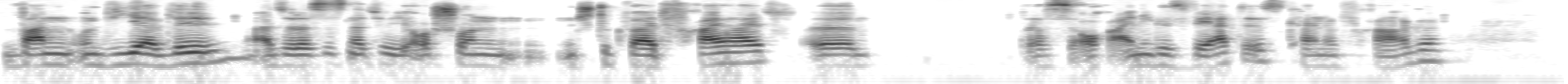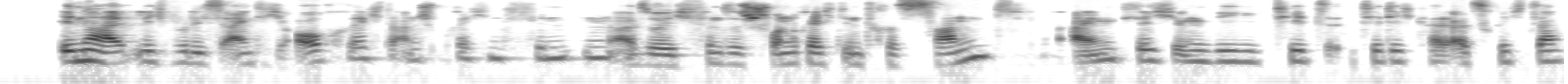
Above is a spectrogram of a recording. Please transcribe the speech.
wann und wie er will. Also das ist natürlich auch schon ein Stück weit Freiheit, äh, das auch einiges wert ist, keine Frage. Inhaltlich würde ich es eigentlich auch recht ansprechend finden. Also ich finde es schon recht interessant, eigentlich irgendwie die Tät Tätigkeit als Richter.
